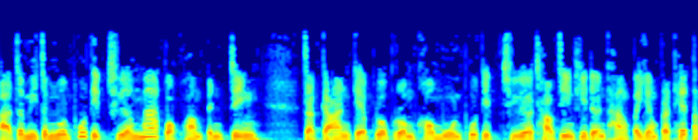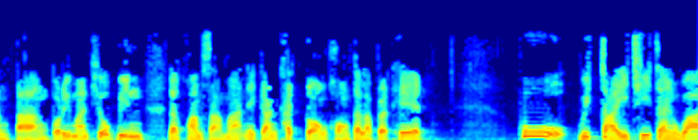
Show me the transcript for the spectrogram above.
อาจจะมีจำนวนผู้ติดเชื้อมากกว่าความเป็นจริงจากการเก็บรวบรวมข้อมูลผู้ติดเชื้อชาวจีนที่เดินทางไปยังประเทศต่างๆ ปริมาณเที่ยวบิน และความสามารถในการคัดกรองของแต่ละประเทศ ผู้วิจัยชี้แจงว่า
